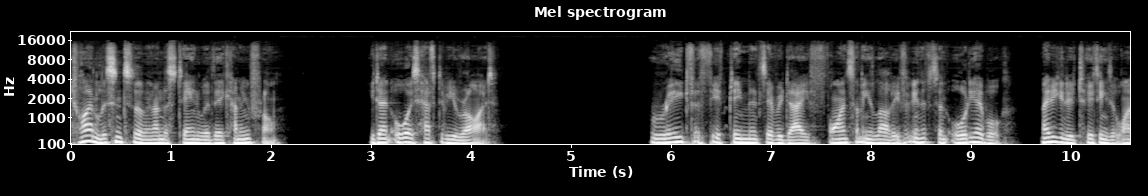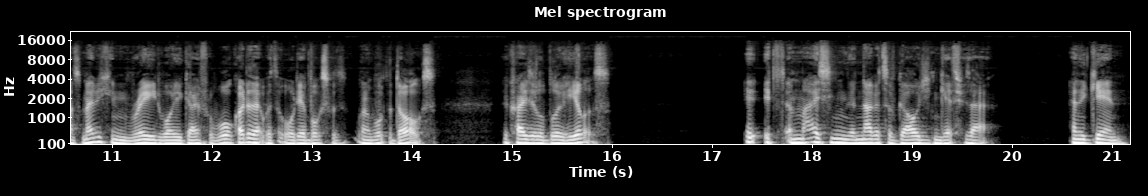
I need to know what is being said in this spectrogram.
Try and listen to them and understand where they're coming from. You don't always have to be right. Read for 15 minutes every day. Find something you love. If, if it's an audiobook, maybe you can do two things at once. Maybe you can read while you go for a walk. I do that with audiobooks with, when I walk the dogs, the crazy little blue heelers. it, it's amazing the nuggets of gold you can get through that. And again,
